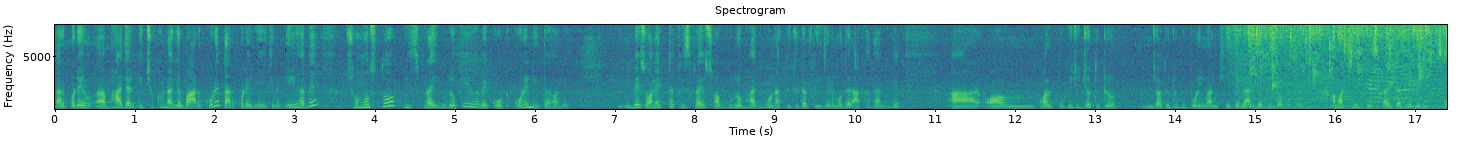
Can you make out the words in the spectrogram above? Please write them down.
তারপরে ভাজার কিছুক্ষণ আগে বার করে তারপরে ভেজেছিলাম এইভাবে সমস্ত ফিশ ফ্রাইগুলোকে এভাবে কোট করে নিতে হবে। বেশ অনেকটা ফিশ ফ্রাই সবগুলো ভাজবো না, কিছুটা ফ্রিজের মধ্যে রাখা থাকবে। আর অল্প কিছু যতটুকু যতটুকু পরিমাণ খেতে লাগবে ঠিক ততটাই। আমার সেই ফিশ ফ্রাইটা ভেজে দিচ্ছে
